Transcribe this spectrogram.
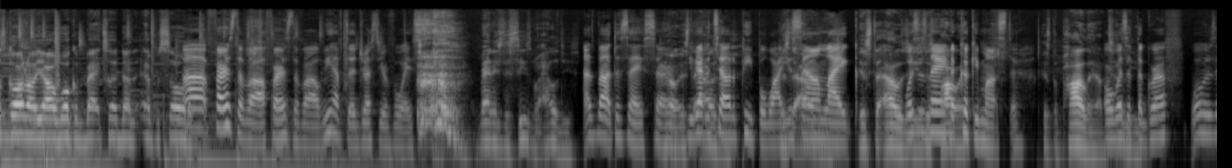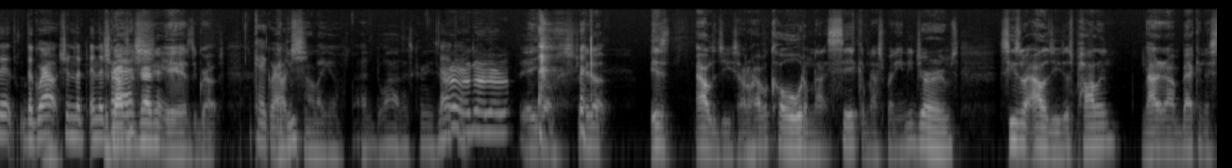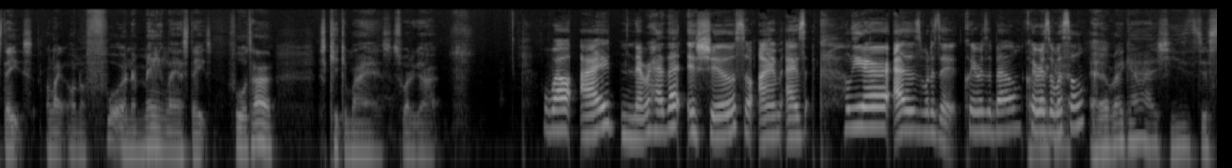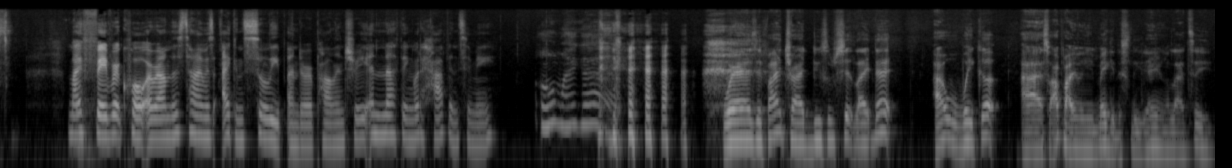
What's going on, y'all? Welcome back to another episode. Uh, first of all, first of all, we have to address your voice. of, man, it's the seasonal allergies. I was about to say, sir, No, it's you the got to tell allergies. the people why It's you the sound allergies. like It's the allergies. what's his It's name, pollen. the Cookie Monster, It's the pollen. I'm or was telling it the you. Gruff? What was it? The Grouch in the in the, the grouch trash? trash? can? Yeah, it's the grouch. Okay, grouch. I Grouch. do sound like him. I, wow, that's crazy. Okay. Yeah, yo, straight up, it's allergies. I don't have a cold. I'm not sick. I'm not spreading any germs. Seasonal allergies. It's pollen. Now that I'm back in the states, I'm like on the full in the mainland states full time. It's kicking my ass. Swear to God. Well, I never had that issue, so I'm as clear as what is it? Clear as a bell, oh clear Oh as a God. whistle. Oh my God, she's just My favorite quote around this time is, "I can sleep under a pollen tree and nothing would happen to me." Oh my god. Whereas if I tried to do some shit like that, I would wake up. Eyes, so I probably didn't even make it to sleep. I ain't gonna lie to you.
